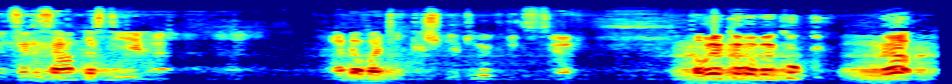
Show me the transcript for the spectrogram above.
Mercedes haben, dass die äh, anderweitig gespielt oder genutzt werden. Aber dann können wir mal gucken. Ja.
